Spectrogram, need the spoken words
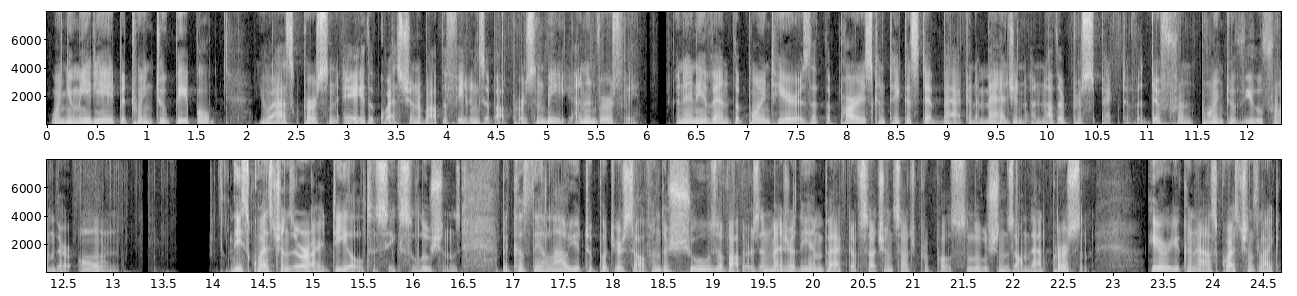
When you mediate between two people, you ask person A the question about the feelings about person B, and inversely. In any event, the point here is that the parties can take a step back and imagine another perspective, a different point of view from their own. These questions are ideal to seek solutions because they allow you to put yourself in the shoes of others and measure the impact of such and such proposed solutions on that person. Here you can ask questions like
